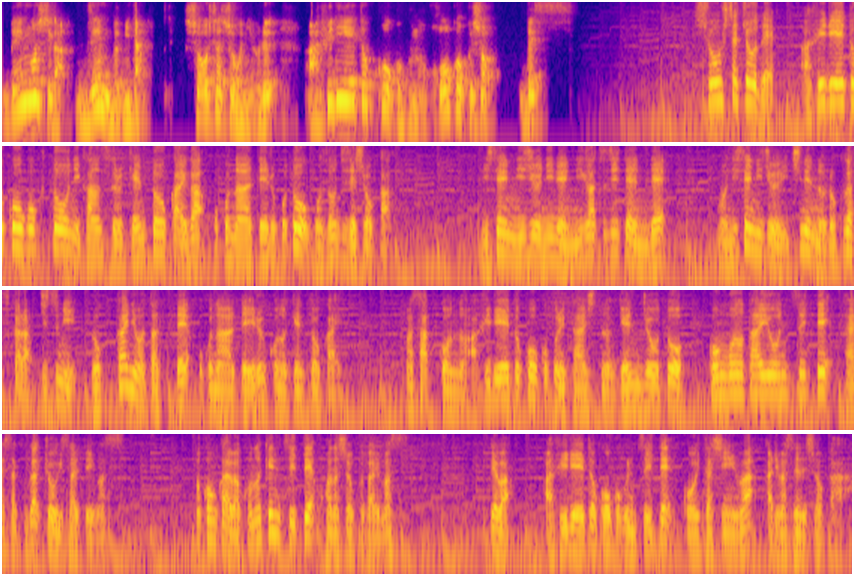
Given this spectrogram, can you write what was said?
弁護士が全部見た消費者庁によるアフィリエイト広告の報告書です消費者庁でアフィリエイト広告等に関する検討会が行われていることをご存知でしょうか？2022年2月時点で、まあ、2021年の6月から実に6回にわたって行われているこの検討会。まあ、昨今のアフィリエイト広告に対しての現状と今後の対応について対策が協議されています。まあ、今回はこの件についてお話を伺います。では、アフィリエイト広告についてこういったシーンはありませんでしょうか？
